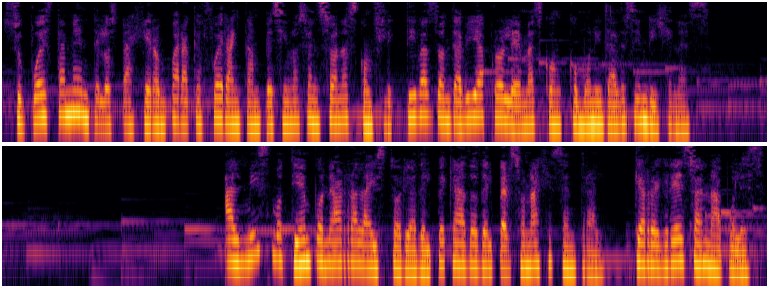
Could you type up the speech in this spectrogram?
Supuestamente los trajeron para que fueran campesinos en zonas conflictivas donde había problemas con comunidades indígenas. Al mismo tiempo narra la historia del pecado del personaje central, que regresa a Nápoles,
